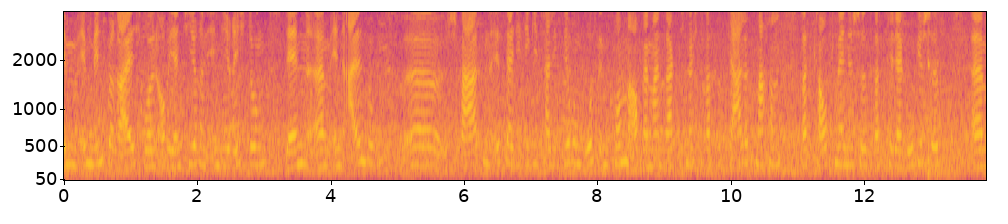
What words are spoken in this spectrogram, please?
im, im MINT-Bereich, wollen orientieren in die Richtung, denn ähm, in allen Berufssparten äh, ist ja die Digitalisierung groß im Kommen, auch wenn man sagt, ich möchte was Soziales machen, was Kaufmännisches, was Pädagogisches. Ähm,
